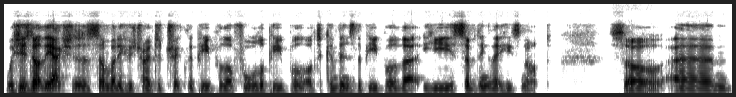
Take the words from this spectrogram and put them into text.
which is not the actions of somebody who's trying to trick the people or fool the people or to convince the people that he's something that he's not. So, um,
